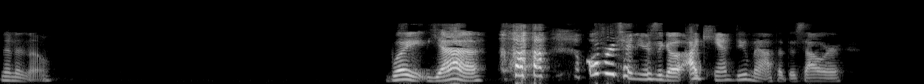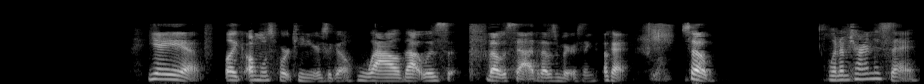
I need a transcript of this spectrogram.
No, no, no. Wait, yeah. over 10 years ago. I can't do math at this hour. Yeah, yeah, yeah. Like almost 14 years ago. Wow, that was that was sad. That was embarrassing. Okay. So, what I'm trying to say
